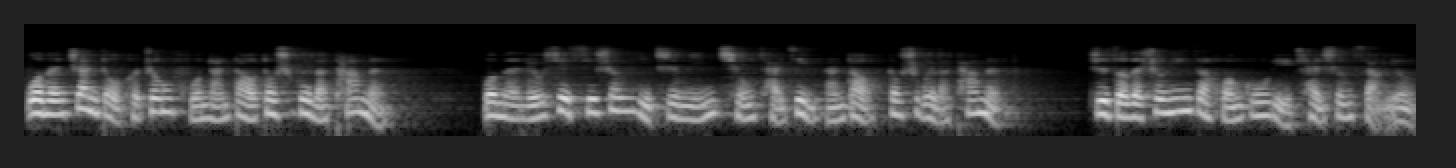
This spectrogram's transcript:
我们战斗和征服，难道都是为了他们？我们流血牺牲以致民穷财尽，难道都是为了他们？指责的声音在皇宫里产生响应。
